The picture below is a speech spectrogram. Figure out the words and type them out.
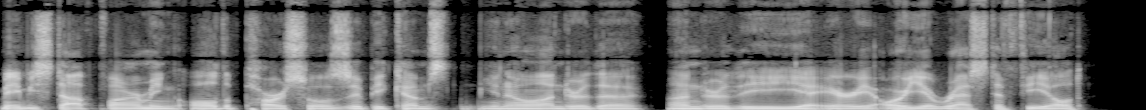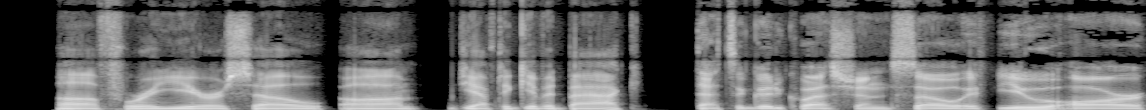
maybe stop farming all the parcels. It becomes you know under the under the area, or you rest a field uh, for a year or so. Um, do you have to give it back? That's a good question. So if you are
